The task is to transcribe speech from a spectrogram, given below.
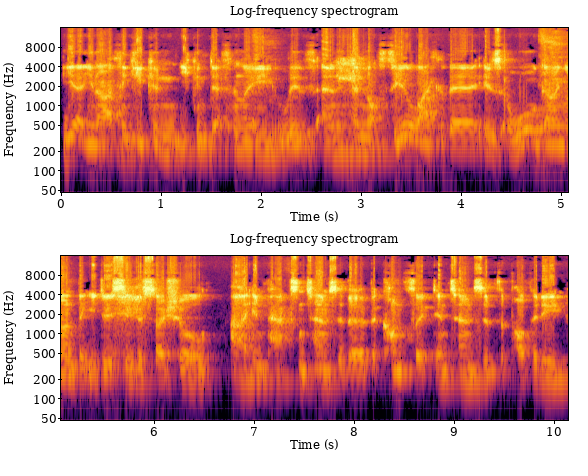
yeah, you know, I think you can you can definitely live and, and not feel like there is a war going on, but you do see the social uh, impacts in terms of the, the conflict, in terms of the poverty,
